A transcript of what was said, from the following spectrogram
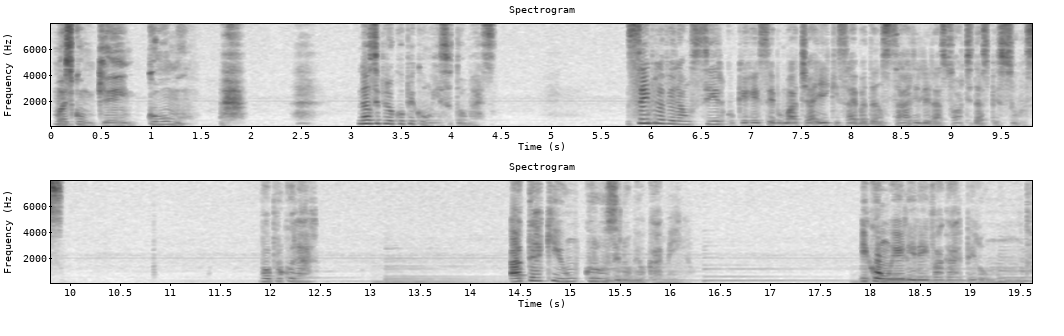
Mas com quem? Como? Não se preocupe com isso, Tomás. Sempre haverá um circo que receba uma Matiaí que saiba dançar e ler a sorte das pessoas. Vou procurar. Até que um cruze no meu caminho. E com ele irei vagar pelo mundo.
